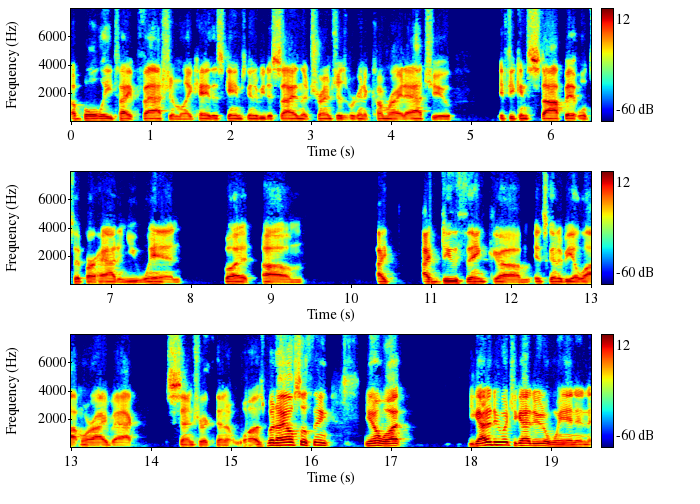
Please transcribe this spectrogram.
a bully type fashion. Like, hey, this game's going to be decided in the trenches. We're going to come right at you. If you can stop it, we'll tip our hat and you win. But um, I I do think um, it's going to be a lot more I-back centric than it was. But I also think, you know what? You got to do what you got to do to win. And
